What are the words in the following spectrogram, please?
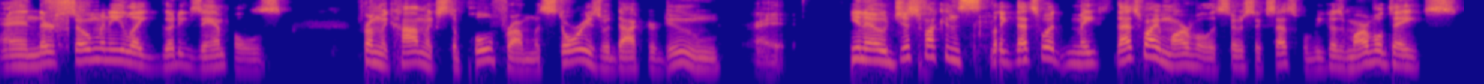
and there's so many like good examples from the comics to pull from with stories with dr doom right. you know just fucking like that's what makes that's why marvel is so successful because marvel takes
